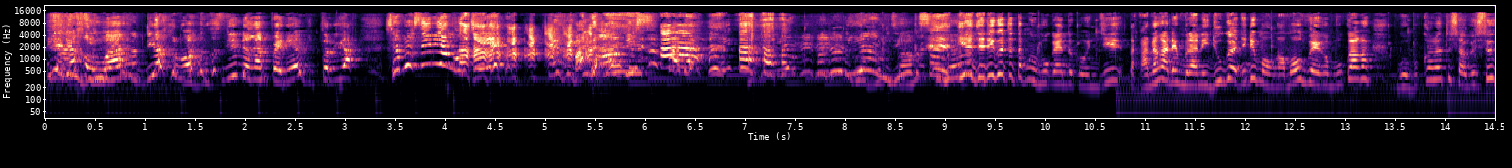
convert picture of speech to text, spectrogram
Iya dia keluar, dia keluar terus dia dengan pede teriak, siapa sih ini yang ngunciin? Padahal dia anjing. Iya jadi gue tetap ngebukain tuh kunci. Kadang ada yang berani juga Jadi mau gak mau gue yang ngebuka kan. Gue buka lah terus habis itu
